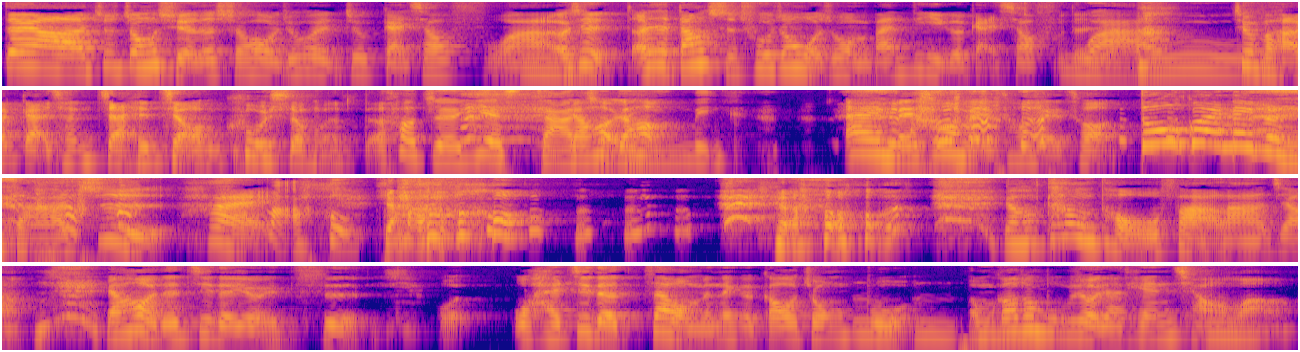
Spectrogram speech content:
对啊，就中学的时候我就会就改校服啊，而且而且当时初中我是我们班第一个改校服的人，就把它改成窄脚裤什么的，靠着 Yes 杂志的引领。哎，没错，没错，没错，都怪那本杂志，嗨，然后，然后，然后烫头发啦，这样，然后我就记得有一次，我我还记得在我们那个高中部，我们高中部不是有条天桥吗？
